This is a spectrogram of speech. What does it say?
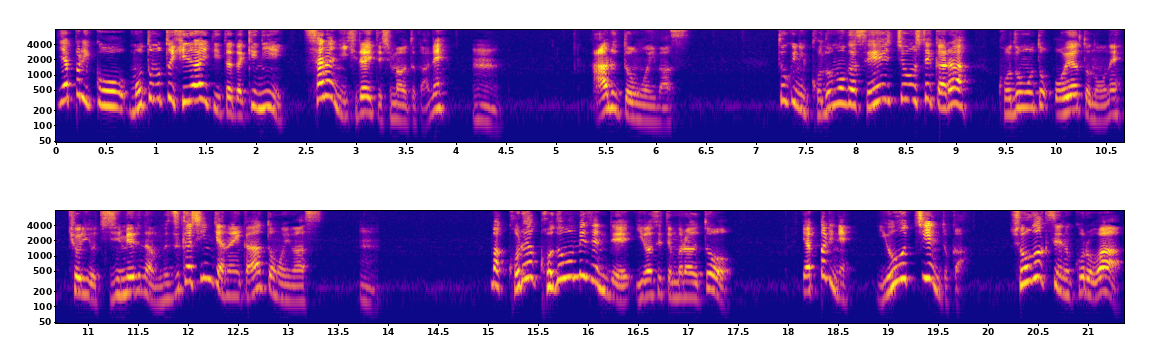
やっぱりこうもともと開いていただけにさらに開いてしまうとかねうん。あると思います。特に子供が成長してから子供と親とのね距離を縮めるのは難しいんじゃないかなと思います。うん。まあこれは子供目線で言わせてもらうとやっぱりね幼稚園とか小学生の頃は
